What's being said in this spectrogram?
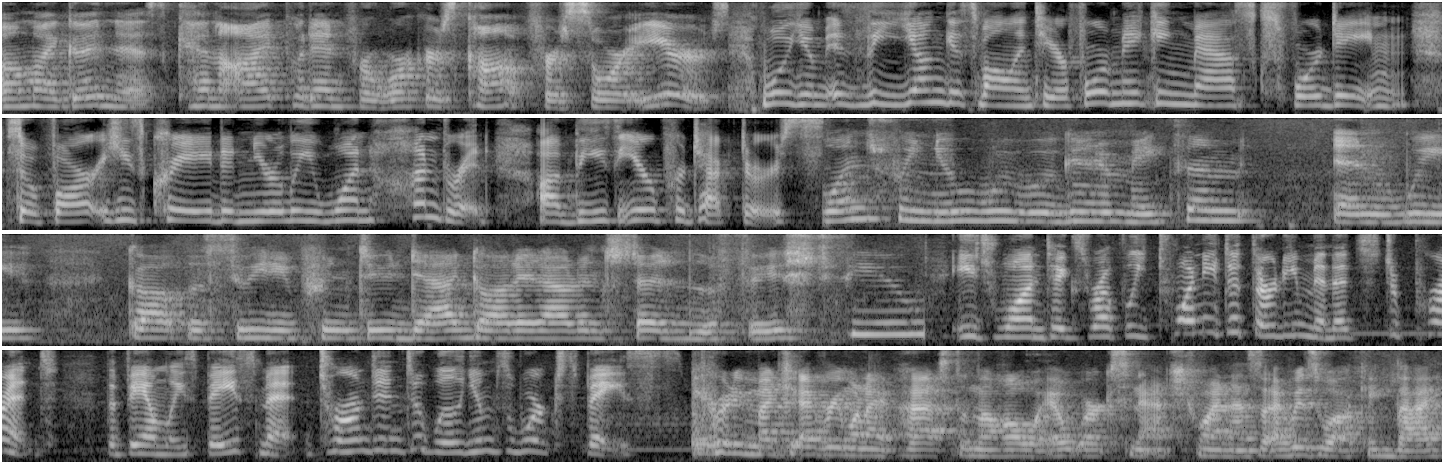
oh my goodness, can I put in for workers' comp for sore ears? William is the youngest volunteer for making masks for Dayton. So far, he's created nearly 100 of these ear protectors. Once we knew we were gonna make them and we got the 3D printer, Dad got it out instead of the first few. Each one takes roughly 20 to 30 minutes to print. The family's basement turned into William's workspace. Pretty much everyone I passed in the hallway at work snatched one as I was walking by.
